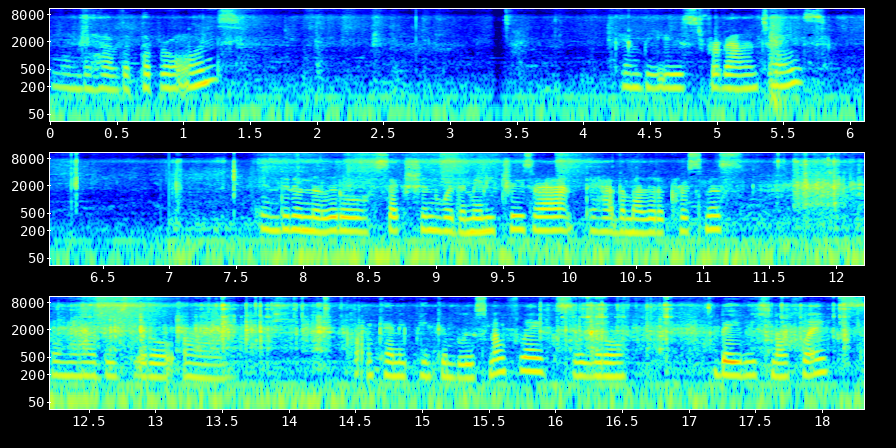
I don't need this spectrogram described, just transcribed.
And then they have the peppermint ones. Can be used for Valentine's. And then in the little section where the mini trees are at, they have the My Little Christmas. And they have these little um, cotton candy pink and blue snowflakes, so little baby snowflakes.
